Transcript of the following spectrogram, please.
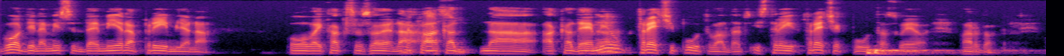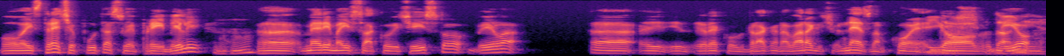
godine, mislim da je Mira primljena ovaj, kako se zove, na, Na akad, na akademiju, Da. treći put, valjda, iz tre, trećeg puta su je, pardon, ovaj, iz trećeg puta su je primili, Mhm. uh, Merima Isaković je isto bila, uh, i, i rekao Dragana Varagić, ne znam ko je još Dobro, da, bio, nije.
